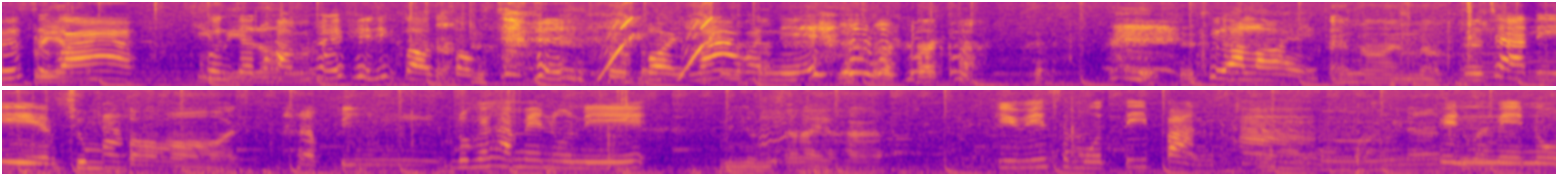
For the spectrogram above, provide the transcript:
รู้สึกว่าคุณจะทำให้พิธีกรตกใจ บ่อยมากวันนี้ คืออร่อย อร่อยแบบรสชาติดี ชุ่มปอดแฮปปี้รู้ไหมคะเมนูนี้ เมนูนี้อะไรคะกีวีสมูทตี้ปั่นค่ะอ๋อน่า เป็นกิเมนู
